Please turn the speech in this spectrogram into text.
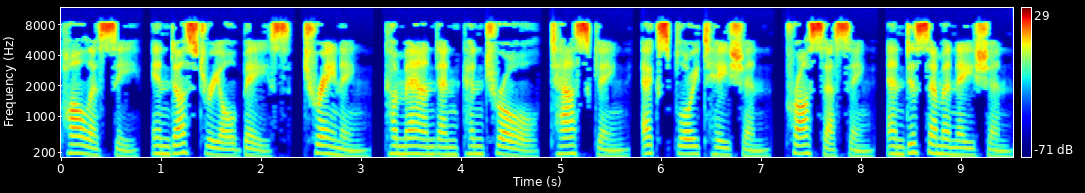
policy, industrial base, training, command and control, tasking, exploitation, processing, and dissemination,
